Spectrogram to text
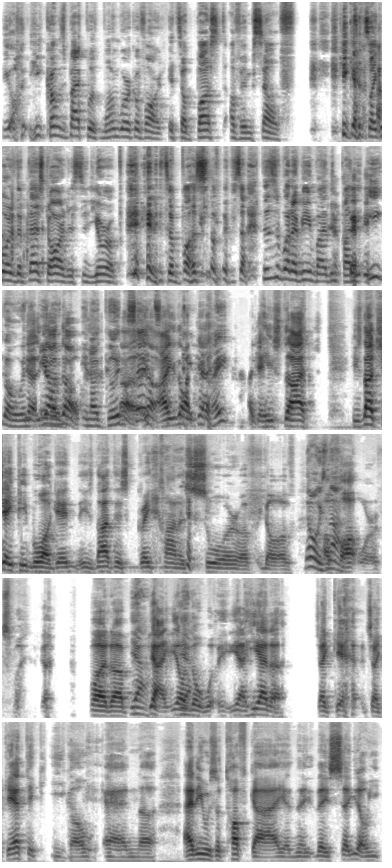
The- he comes back with one work of art it's a bust of himself he gets like one of the best artists in Europe, and it's a bust of himself. This is what I mean by the by the ego in, Yeah, in, yeah, a, no. in a good Uh, sense. yeah, I know. I get. right? Okay, he's not. He's not J.P. Morgan. He's not this great connoisseur of you know of No, he's of not. artworks, but but uh, Yeah, yeah, you know, yeah. no, yeah, he had a gigantic, gigantic ego, and uh, and he was a tough guy. And they, they said, you know, he,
